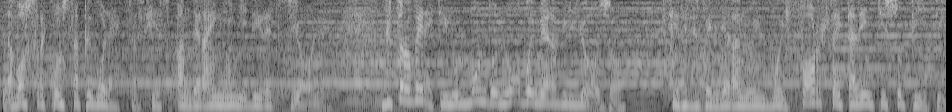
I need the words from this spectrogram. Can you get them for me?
la vostra consapevolezza si espanderà in ogni direzione. Vi troverete in un mondo nuovo e meraviglioso. Si risveglieranno in voi forza e talenti sopiti.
